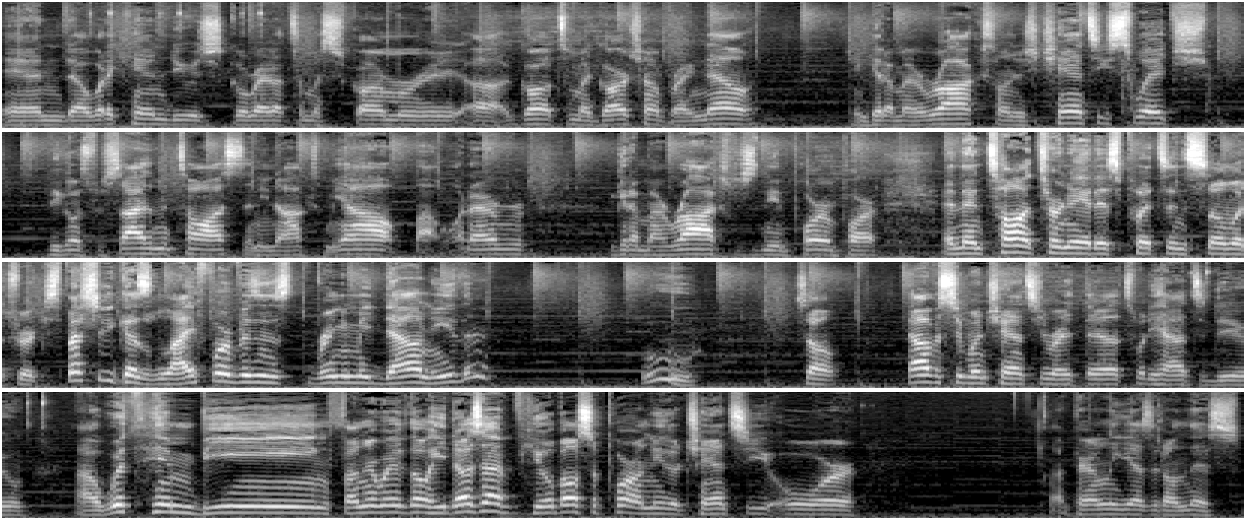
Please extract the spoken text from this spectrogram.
And uh, what I can do is just go right out to my Skarmory, uh, go out to my Garchomp right now, and get up my rocks on his Chansey switch. If he goes for Seismic Toss, then he knocks me out, but whatever. Get on my rocks, which is the important part. And then Taunt Tornadus puts in so much work, especially because Life Orb isn't bringing me down either. Ooh. So, obviously one Chansey right there. That's what he had to do. Uh, with him being Thunder Wave, though, he does have Heal Bell support on either Chansey or... Apparently he has it on this.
